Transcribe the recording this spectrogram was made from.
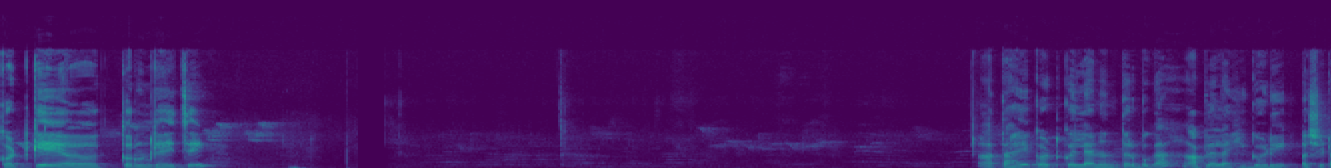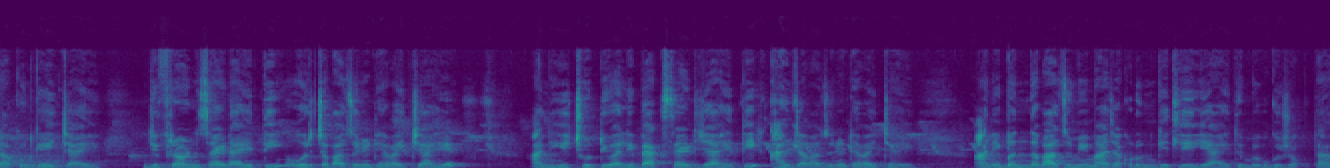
कट के करून घ्यायचे. आता हे कट केल्यानंतर बघा आपल्याला ही घडी अशी टाकून घ्यायची आहे. जी फ्रंट साईड आहे ती वरच्या बाजूने ठेवायची आहे आणि ही छोटीवाली बॅक साईड जी आहे ती खालच्या बाजूने ठेवायची आहे. आणि बंद बाजू मी माझ्याकडून घेतलेली आहे तुम्ही बघू शकता.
